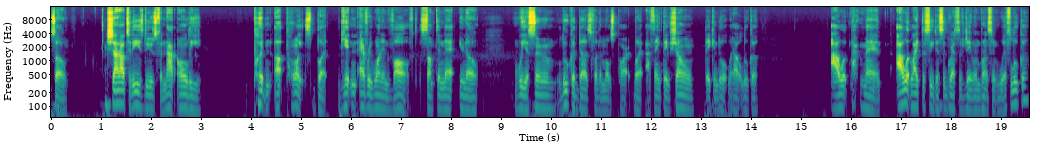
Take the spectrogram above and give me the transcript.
So, shout out to these dudes for not only putting up points, but getting everyone involved. Something that, you know, we assume Luka does for the most part, but I think they've shown they can do it without Luka. I would man, I would like to see this aggressive Jalen Brunson with Luka.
